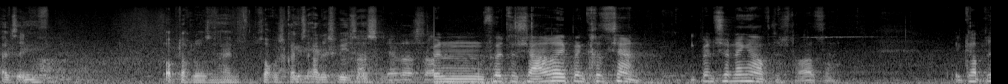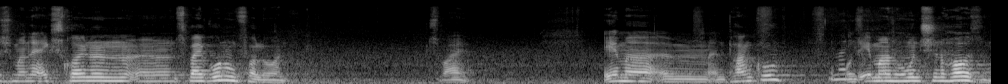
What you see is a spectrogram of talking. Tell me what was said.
als in Obdachlosenheim. Sag ich ganz ehrlich, wie es ist. Ich bin 40 Jahre, ich bin Christian. Ich bin schon länger auf der Straße. Ich habe durch meine Ex-Freundin äh, zwei Wohnungen verloren. Zwei. Einmal ähm, in Pankow und einmal in Hohenschönhausen.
